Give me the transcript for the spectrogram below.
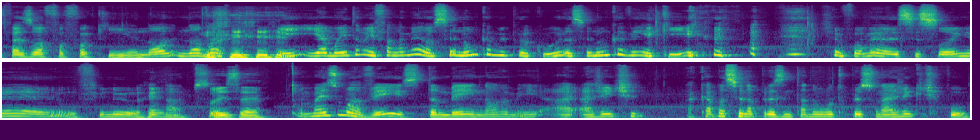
faz uma fofoquinha. No, nova, e, e, a mãe também fala: Meu, você nunca me procura, você nunca vem aqui. tipo, meu, esse sonho é um filho relapso. Pois é. Mais uma vez, também, novamente, a, a gente acaba sendo apresentado um outro personagem que, tipo,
